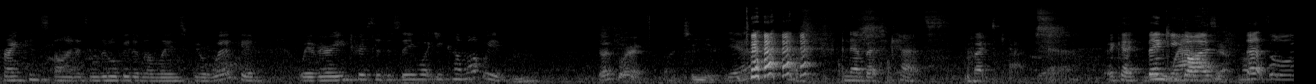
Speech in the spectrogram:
Frankenstein as a little bit of a lens for your work, and we're very interested to see what you come up with. Mm. Go for it. Back to you. Yeah. and now back to cats. Back to cats. Yeah. Okay. Thank wow. you guys. Yeah, That's all.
